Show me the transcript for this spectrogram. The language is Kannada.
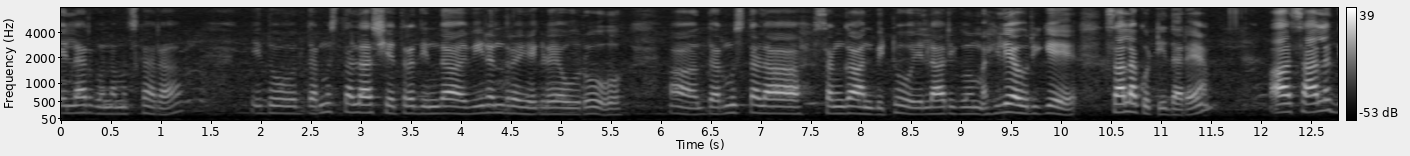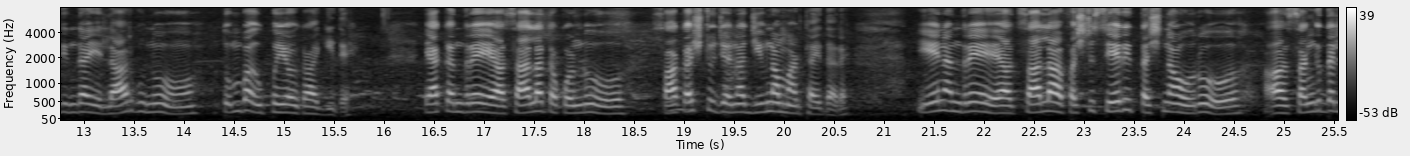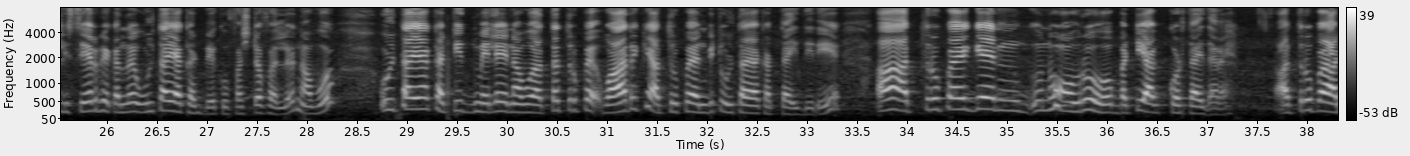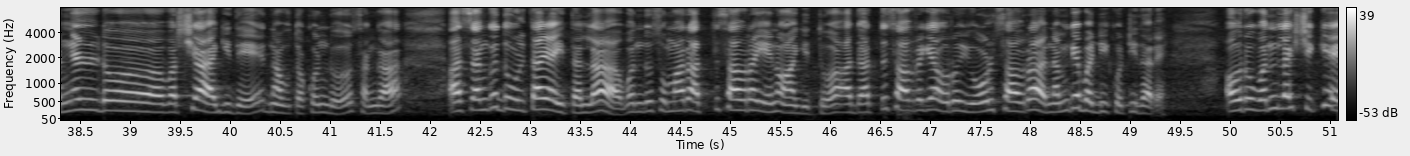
ಎಲ್ಲರಿಗೂ ನಮಸ್ಕಾರ. ಇದು ಧರ್ಮಸ್ಥಳ ಕ್ಷೇತ್ರದಿಂದ ವೀರೇಂದ್ರ ಹೆಗಡೆ ಅವರು ಧರ್ಮಸ್ಥಳ ಸಂಘ ಅಂದ್ಬಿಟ್ಟು ಎಲ್ಲರಿಗೂ ಮಹಿಳೆಯವರಿಗೆ ಸಾಲ ಕೊಟ್ಟಿದ್ದಾರೆ. ಆ ಸಾಲದಿಂದ ಎಲ್ಲರಿಗೂ ತುಂಬ ಉಪಯೋಗ ಆಗಿದೆ. ಯಾಕಂದರೆ ಆ ಸಾಲ ತಗೊಂಡು ಸಾಕಷ್ಟು ಜನ ಜೀವನ ಮಾಡ್ತಾ ಇದ್ದಾರೆ. ಏನಂದರೆ ಆ ಸಾಲ ಫಸ್ಟ್ ಸೇರಿದ ತಕ್ಷಣ ಅವರು ಆ ಸಂಘದಲ್ಲಿ ಸೇರಬೇಕಂದ್ರೆ ಉಳಿತಾಯ ಕಟ್ಟಬೇಕು ಫಸ್ಟ್ ಆಫ್ ಆಲ್ ನಾವು ಉಳಿತಾಯ ಕಟ್ಟಿದ ಮೇಲೆ ನಾವು ಹತ್ತತ್ತು ರೂಪಾಯಿ, ವಾರಕ್ಕೆ ಹತ್ತು ರೂಪಾಯಿ ಅಂದ್ಬಿಟ್ಟು ಉಳಿತಾಯ ಕಟ್ತಾ ಇದ್ದೀರಿ. ಆ ಹತ್ತು ರೂಪಾಯಿಗೆ ಅವರು ಬಡ್ಡಿ ಹಾಕಿ ಕೊಡ್ತಾ ಇದ್ದಾರೆ. ಹತ್ತು ರೂಪಾಯಿ, ಹನ್ನೆರಡು ವರ್ಷ ಆಗಿದೆ ನಾವು ತಗೊಂಡು ಸಂಘ. ಆ ಸಂಘದ ಉಳಿತಾಯ ಐತಲ್ಲ, ಒಂದು ಸುಮಾರು ಹತ್ತು ಸಾವಿರ ಏನೋ ಆಗಿತ್ತು. ಅದು ಹತ್ತು ಸಾವಿರಗೆ ಅವರು ಏಳು ಸಾವಿರ ನಮಗೆ ಬಡ್ಡಿ ಕೊಟ್ಟಿದ್ದಾರೆ. ಅವರು ಒಂದು ಲಕ್ಷಕ್ಕೆ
